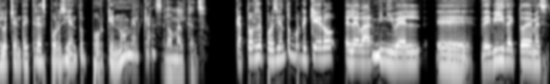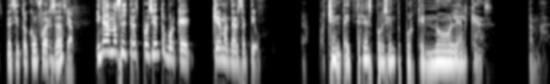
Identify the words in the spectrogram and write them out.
El 83%, porque no me alcanza. No me alcanza. 14% porque quiero elevar mi nivel eh, de vida y todavía me, me siento con fuerzas. Y nada más el 3% porque quiere mantenerse activo. 83% porque no le alcanza. La madre.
